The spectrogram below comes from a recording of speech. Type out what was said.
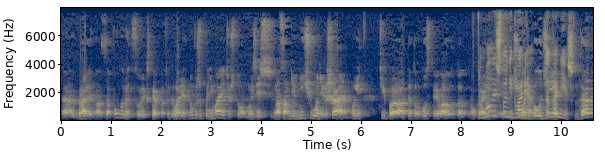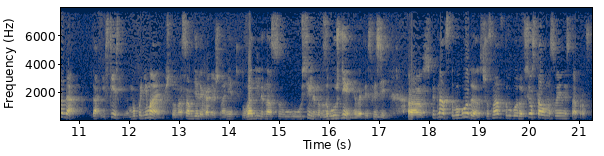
э, брали нас за пуговицу, экспертов, и говорили, ну вы же понимаете, что мы здесь на самом деле ничего не решаем, мы типа от этого госпереворота на Украине ну, мало ли что не говорят. не получили. Да, конечно. Да, да, да. Да, естественно, мы понимаем, что на самом деле, конечно, они вводили нас усиленно в заблуждение в этой связи. А с 15 года, с 16 года все стало на свои места просто.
